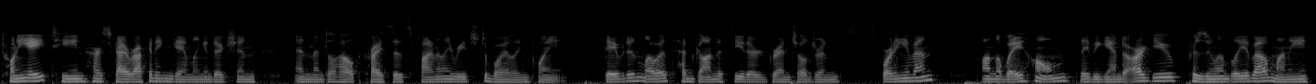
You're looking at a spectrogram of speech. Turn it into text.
2018, her skyrocketing gambling addiction and mental health crisis finally reached a boiling point. David and Lois had gone to see their grandchildren's sporting events. On the way home, they began to argue, presumably about money.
